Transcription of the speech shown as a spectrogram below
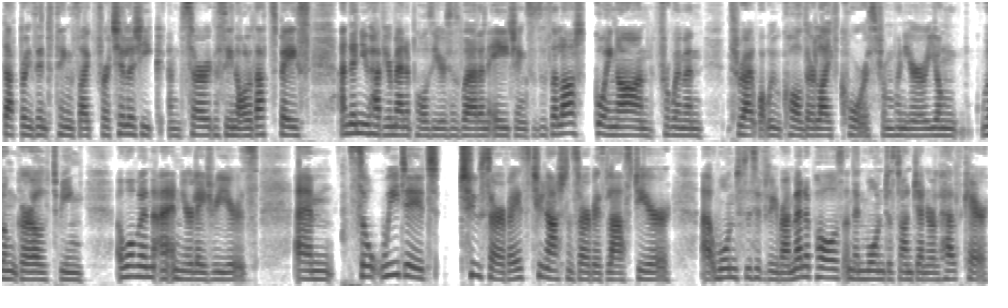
that brings into things like fertility and surrogacy and all of that space. And then you have your menopause years as well and aging. So, there's a lot going on for women throughout what we would call their life course from when you're a young, young girl to being a woman in your later years. Um, so, we did two surveys, two national surveys last year, uh, one specifically around menopause and then one just on general healthcare.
